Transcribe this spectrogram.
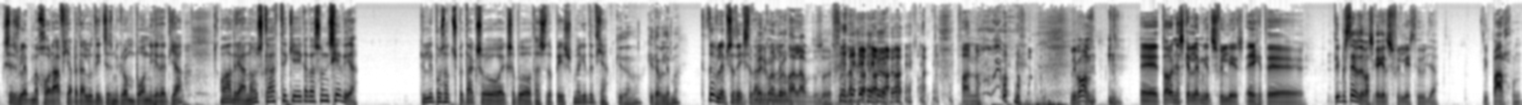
Ξέρεις, βλέπουμε χωράφια, πεταλουδίτσες, μικρό μου πόνι και τέτοια. Ο Ανδριανός κάθεται και καταστρώνει σχέδια. Και λέει πώς θα τους πετάξω έξω από το θα συνειδητοποιήσουμε και τέτοια. Κοίτα εδώ, κοίτα βλέμμα. Δεν βλέπεις ότι έχεις Δεν σατανικό περιμένω να βλέμμα. καταλάβουν τόσο εύκολα. Φάνω. λοιπόν, ε, τώρα μιας και λέμε για τις φιλίες. Έχετε. Τι πιστεύετε βασικά για τις φιλίες στη δουλειά; Υπάρχουν.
